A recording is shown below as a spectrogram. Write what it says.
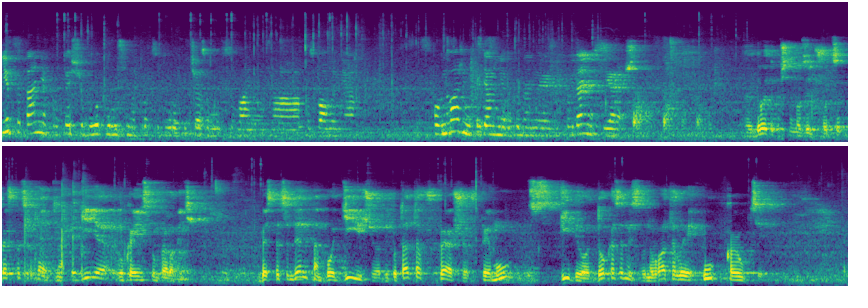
Є питання про те, що було порушено процедуру під час голосування за позбавлення повноважень, притягнення до кримінальної відповідальності і арешт. Давайте почнемо з іншого. Це безпрецедентна подія в українському парламенті. Безпрецедентна, бо діючого депутата вперше впряму з відеодоказами звинуватили у корупції.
